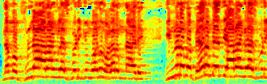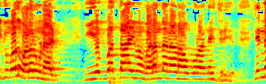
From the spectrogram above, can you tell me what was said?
நம்ம புள்ள ஆறாம் கிளாஸ் படிக்கும் போது வளரும் நாடு. இன்னும் நம்ம பேரம் பேத்தி ஆறாம் கிளாஸ் படிக்கும் போது வளரும் நாடு. எப்பத்தான் இவன் வளர்ந்த நாடாக போறான்னே தெரியும் என்ன?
